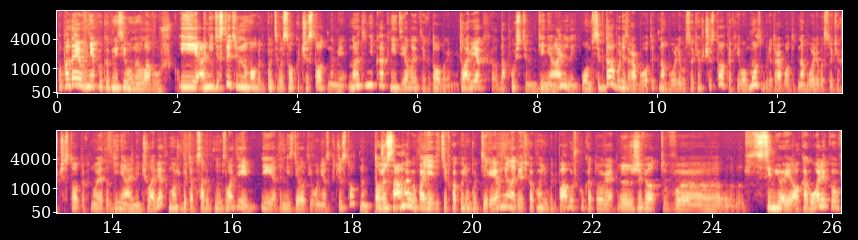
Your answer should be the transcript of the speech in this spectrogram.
попадаем в некую когнитивную ловушку. И они действительно могут быть высокочастотными, но это никак не делает их добрыми. Человек, допустим, гениальный, он всегда будет работать на более высоких частотах. Его мозг будет работать на более высоких частотах. Но этот гениальный человек человек может быть абсолютным злодеем, и это не сделает его низкочастотным. То же самое вы поедете в какую-нибудь деревню, найдете какую-нибудь бабушку, которая э, живет в... с семьей алкоголиков,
